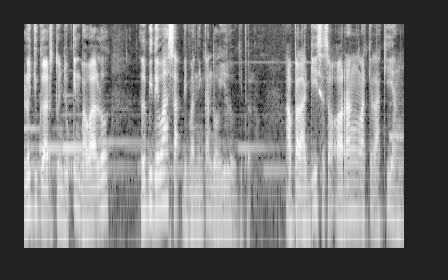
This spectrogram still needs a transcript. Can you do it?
lu juga harus tunjukin bahwa lu lebih dewasa dibandingkan doi lu gitu loh. Apalagi seseorang laki-laki yang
